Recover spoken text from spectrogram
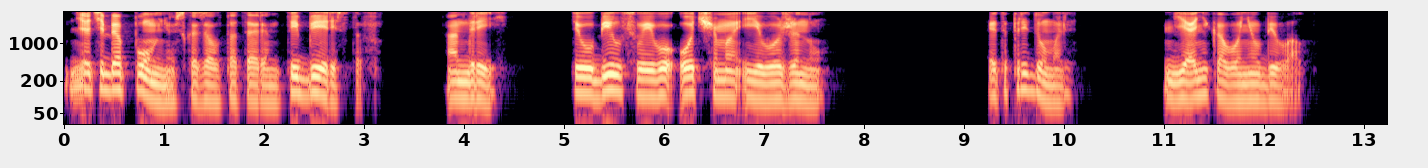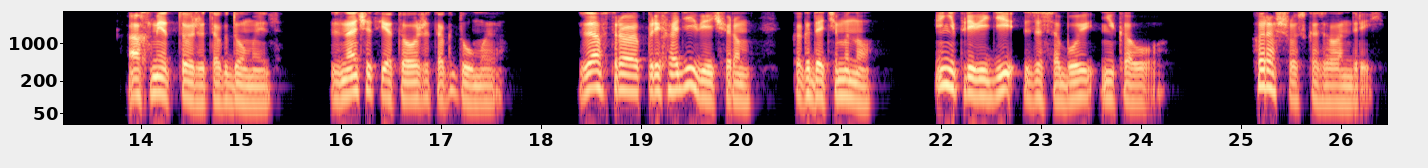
«Я тебя помню», — сказал татарин. «Ты Берестов. Андрей, ты убил своего отчима и его жену». «Это придумали. Я никого не убивал». «Ахмед тоже так думает. Значит, я тоже так думаю». Завтра приходи вечером, когда темно, и не приведи за собой никого». «Хорошо», — сказал Андрей.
